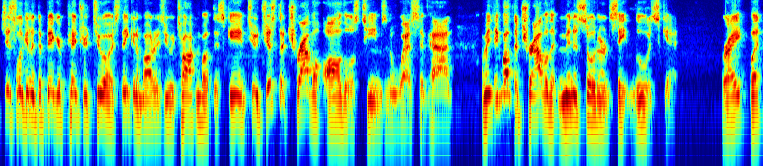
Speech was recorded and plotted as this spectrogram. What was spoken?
just looking at the bigger picture too, I was thinking about as you were talking about this game too, just the travel all those teams in the West have had. I mean, think about the travel that Minnesota and St. Louis get, right? But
